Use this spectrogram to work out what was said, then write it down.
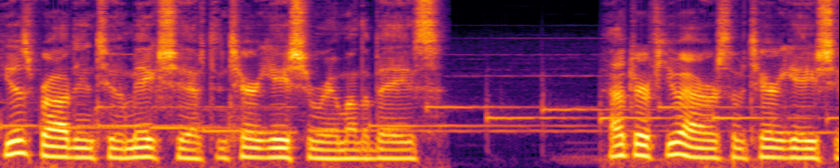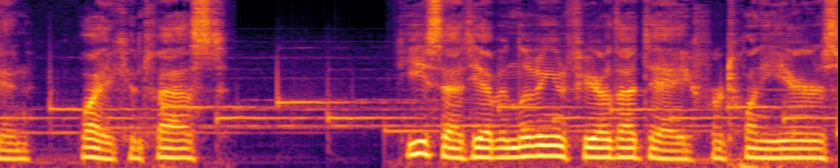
He was brought into a makeshift interrogation room on the base. After a few hours of interrogation, White confessed. He said he had been living in fear that day for 20 years.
